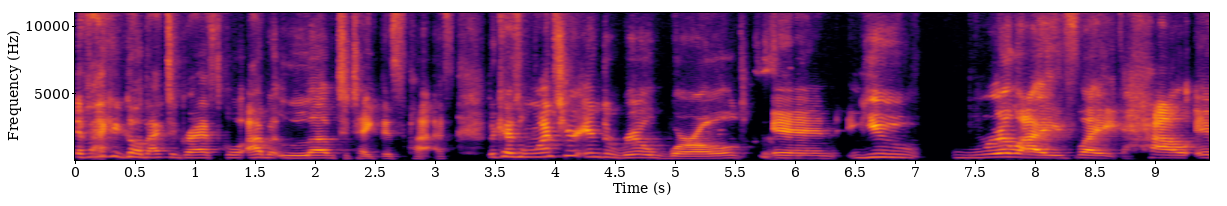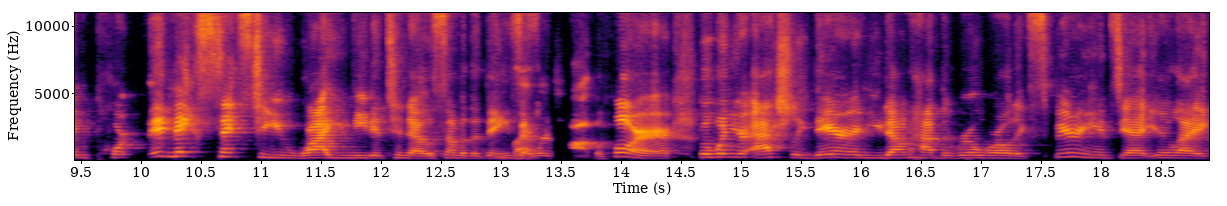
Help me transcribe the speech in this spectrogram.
if I could go back to grad school, I would love to take this class because once you're in the real world and you realize like how important it makes sense to you why you needed to know some of the things right. that were taught before but when you're actually there and you don't have the real world experience yet you're like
